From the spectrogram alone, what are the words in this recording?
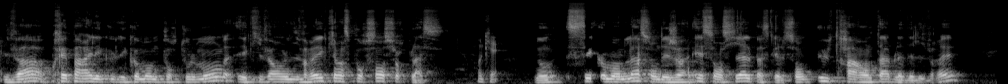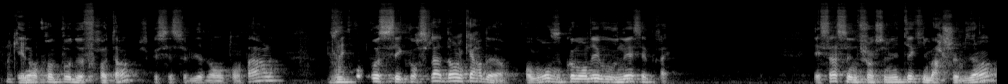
qui va préparer les, commandes pour tout le monde et qui va en livrer 15% sur place. Ok. Donc ces commandes-là sont déjà essentielles parce qu'elles sont ultra rentables à délivrer. Et l'entrepôt de Fretin, puisque c'est celui dont on parle, vous propose ces courses-là dans le quart d'heure. En gros, vous commandez, vous venez, c'est prêt. Et ça, c'est une fonctionnalité qui marche bien.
